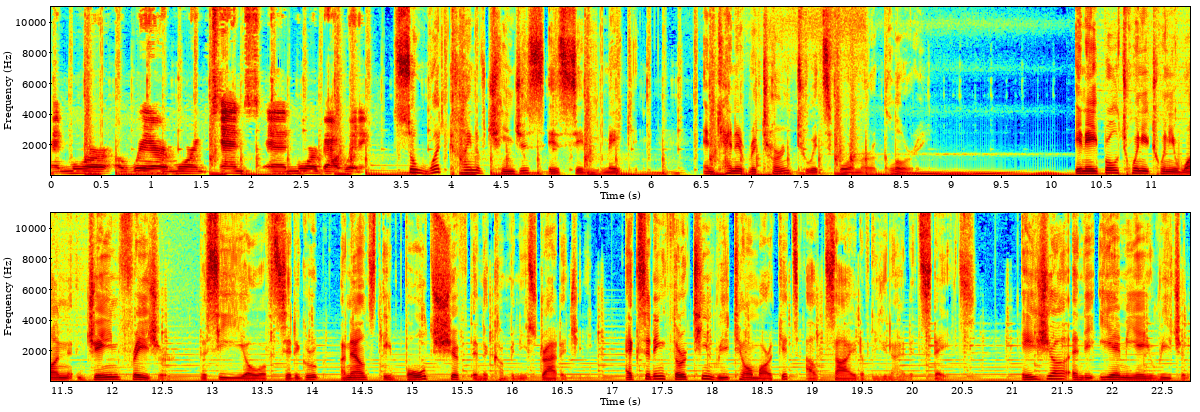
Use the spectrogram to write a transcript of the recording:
and more aware, and more intense, and more about winning. So, what kind of changes is Citi making? And can it return to its former glory? In April 2021, Jane Fraser, the CEO of Citigroup, announced a bold shift in the company's strategy, exiting 13 retail markets outside of the United States. Asia and the EMEA region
